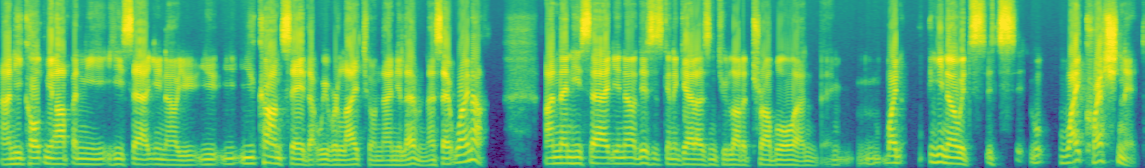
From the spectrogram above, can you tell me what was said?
and he called me up and he, he said, you know, you, you, you can't say that we were lied to on 9 11. I said, why not? And then he said, you know, this is going to get us into a lot of trouble, and, and why, you know, it's it's why question it?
